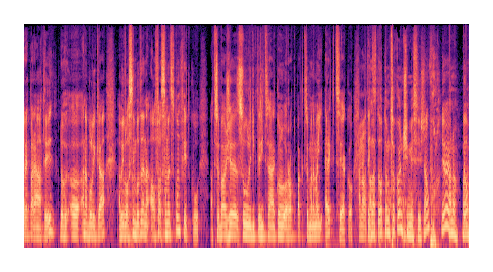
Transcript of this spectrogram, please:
preparáty do uh, anabolika, aby vlastně byl ten alfa samec v tom fitku. A třeba, že jsou lidi, kteří třeba jako rok pak třeba nemají erekci. Jako. Ano, Ale to, potom co končí, myslíš? No, jo, jo, Ano, no,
